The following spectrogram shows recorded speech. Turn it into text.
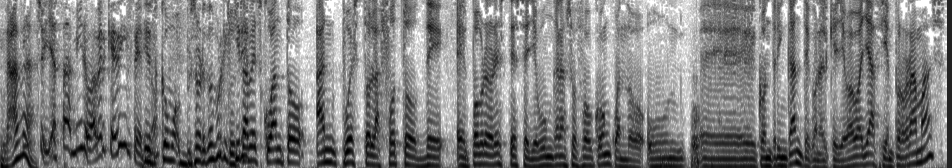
Nada. Y ya está, miro, a ver qué dicen. Es ¿no? como, sobre todo porque ¿Tú quieres... sabes cuánto han puesto la foto de el pobre Orestes se llevó un gran sofocón cuando un eh, contrincante con el que llevaba ya 100 programas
